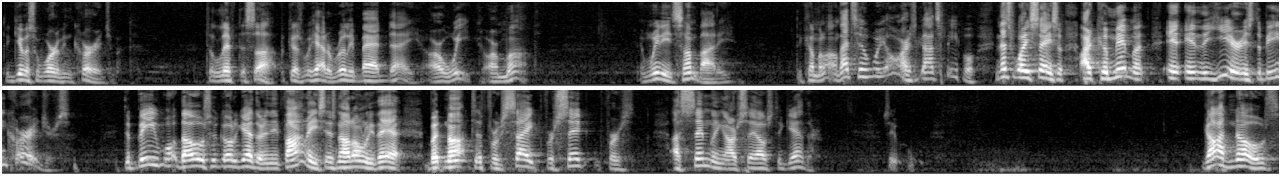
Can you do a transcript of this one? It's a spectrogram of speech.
to give us a word of encouragement, to lift us up because we had a really bad day, or week, or month. And we need somebody to come along. That's who we are as God's people. And that's what he's saying. So our commitment in, in the year is to be encouragers, to be those who go together. And then finally, he says, not only that, but not to forsake, for, for assembling ourselves together. See, God knows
